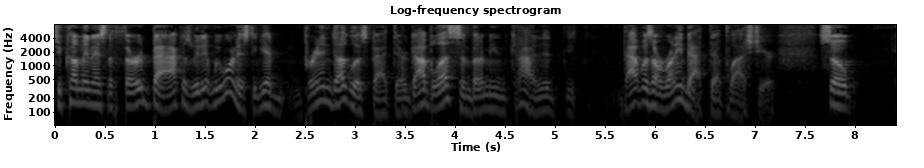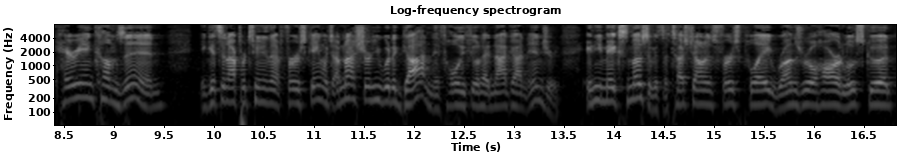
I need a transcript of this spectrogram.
to come in as the third back because we didn't we weren't as deep. We had Brendan Douglas back there. God bless him, but I mean, God, it, it, that was our running back depth last year. So Herrien comes in and gets an opportunity in that first game, which I'm not sure he would have gotten if Holyfield had not gotten injured. And he makes the most of it. It's a touchdown in his first play, runs real hard, looks good.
